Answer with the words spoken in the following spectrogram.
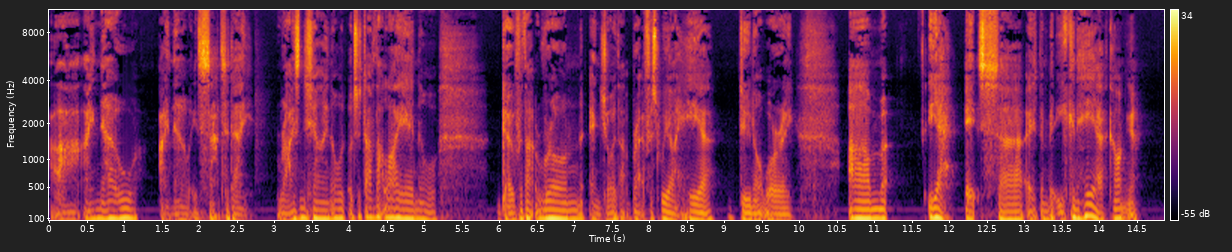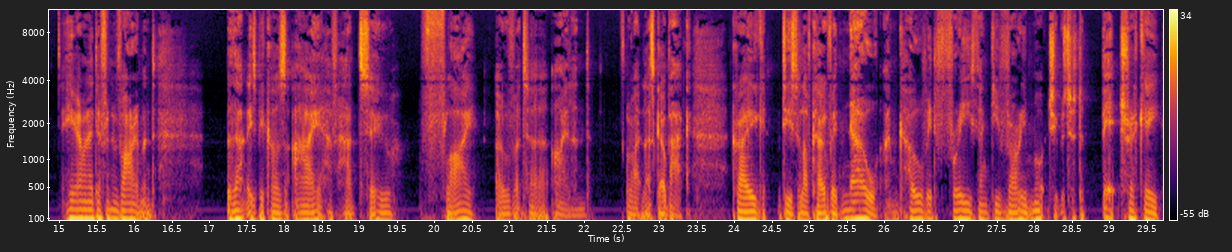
Ah, I know, I know. It's Saturday. Rise and shine, or, or just have that lie in, or go for that run. Enjoy that breakfast. We are here. Do not worry. Um, yeah, it's uh, it's been. You can hear, can't you? Here I'm in a different environment. That is because I have had to fly over to Ireland. All right, let's go back. Craig, do you still have COVID? No, I'm COVID free. Thank you very much. It was just a bit tricky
